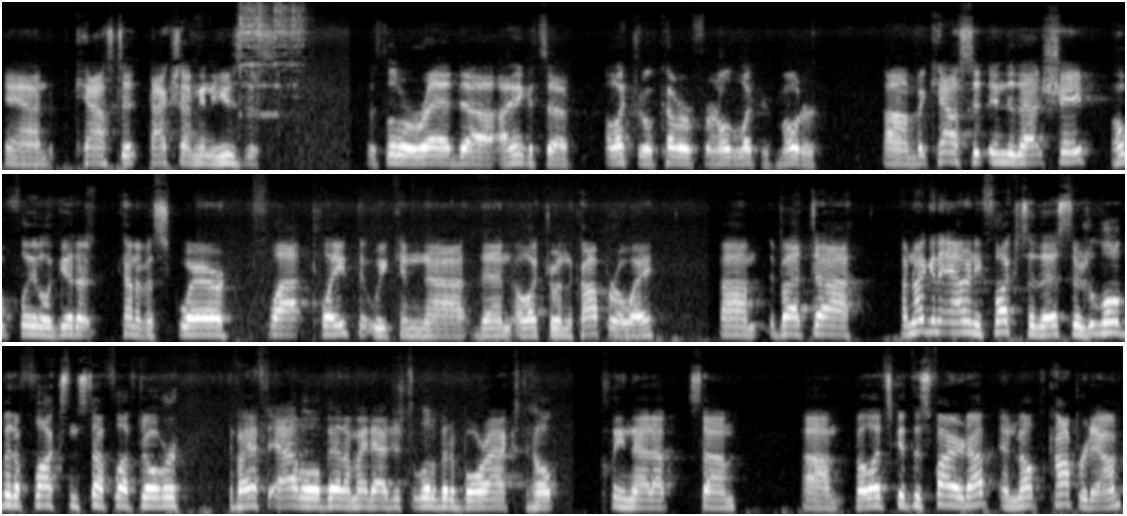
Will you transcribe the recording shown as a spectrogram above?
and cast it. Actually, I'm going to use this this little red, uh, I think it's a electrical cover for an old electric motor. Um, but cast it into that shape. Hopefully it'll get a kind of a square, flat plate that we can uh, then electrowin the copper away. Um, but uh, I'm not going to add any flux to this. There's a little bit of flux and stuff left over. If I have to add a little bit, I might add just a little bit of borax to help clean that up some. Um, but let's get this fired up and melt the copper down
